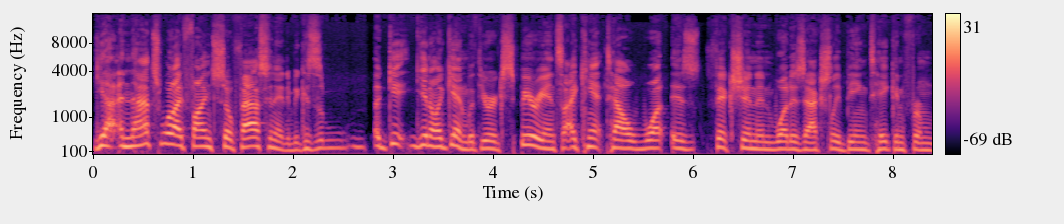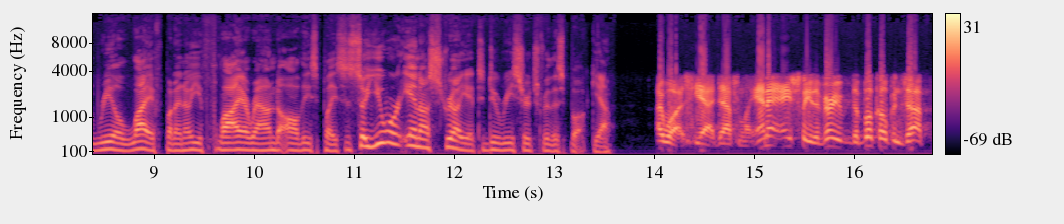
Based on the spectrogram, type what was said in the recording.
Yeah, and that's what I find so fascinating because again, you know, again with your experience, I can't tell what is fiction and what is actually being taken from real life, but I know you fly around to all these places. So you were in Australia to do research for this book, yeah? I was, yeah, definitely. And actually the very the book opens up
